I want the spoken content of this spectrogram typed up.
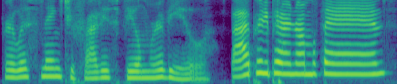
for listening to Friday's Film Review. Bye, pretty paranormal fans.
